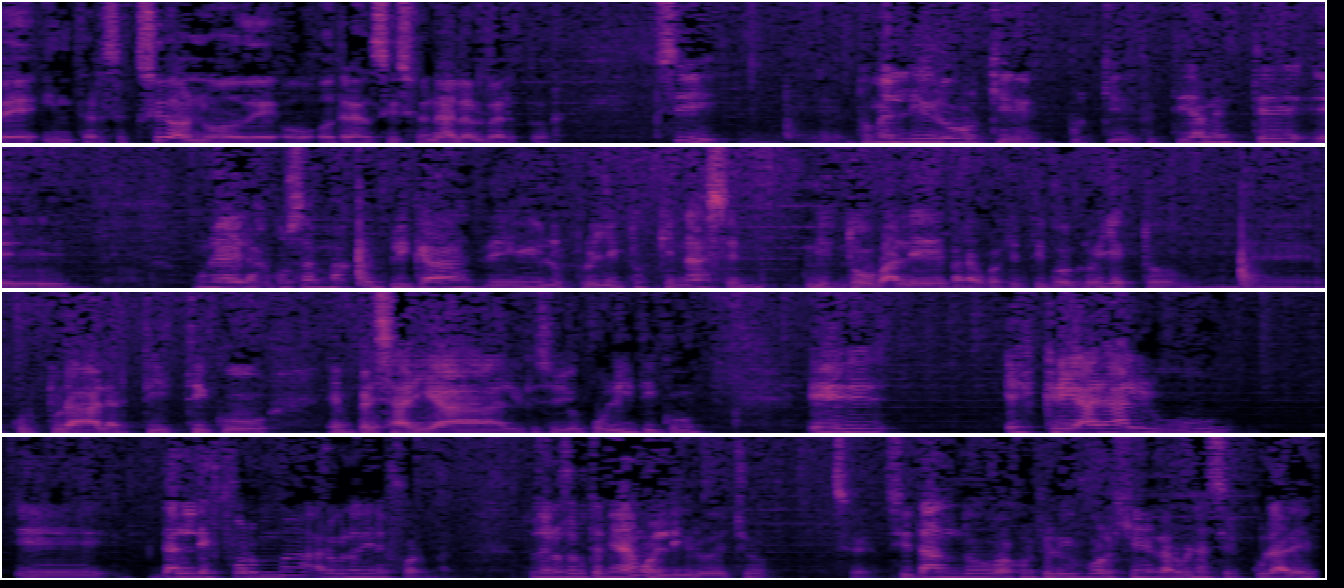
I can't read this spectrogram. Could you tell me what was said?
de intersección o, de, o, transicional, Alberto. Sí, eh, tomé el libro porque, porque efectivamente eh, una de las cosas más complicadas de los proyectos que nacen, y esto vale para cualquier tipo de proyecto, eh, cultural, artístico, empresarial, qué sé yo, político, es, crear algo, darle forma a lo que no tiene forma. Entonces nosotros terminamos el libro, de hecho, citando a Jorge Luis Borges en Las Ruinas Circulares,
